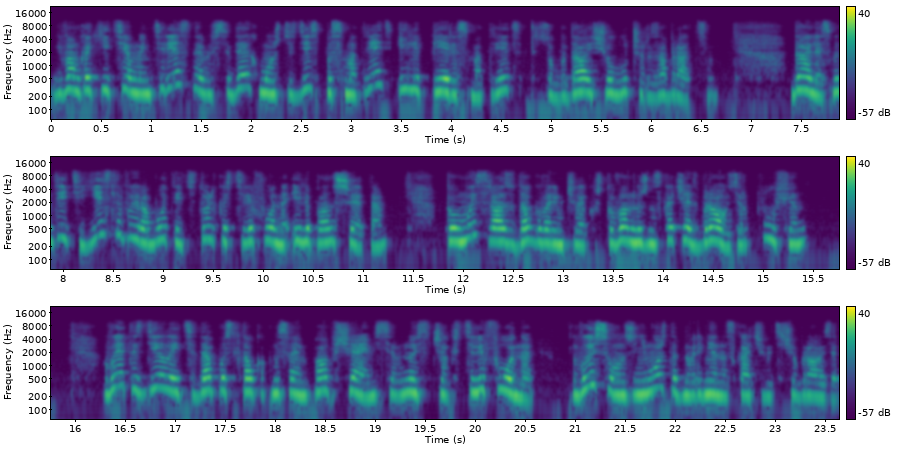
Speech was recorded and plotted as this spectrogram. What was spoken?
и вам какие темы интересны, вы всегда их можете здесь посмотреть или пересмотреть, чтобы, да, еще лучше разобраться. Далее, смотрите, если вы работаете только с телефона или планшета, то мы сразу да, говорим человеку, что вам нужно скачать браузер Puffin. Вы это сделаете да, после того, как мы с вами пообщаемся. Ну, если человек с телефона вышел, он же не может одновременно скачивать еще браузер.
